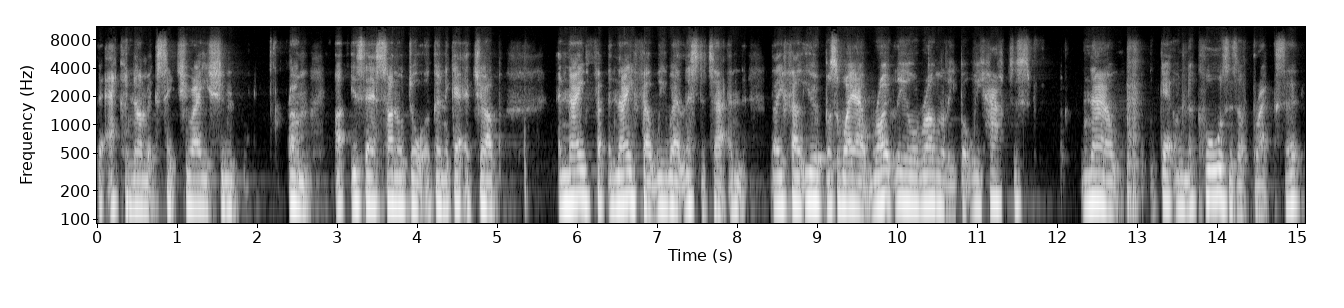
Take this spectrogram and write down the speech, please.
the economic situation. Um, uh, is their son or daughter going to get a job? And they and they felt we weren't listened to, that, and they felt Europe was a way out, rightly or wrongly. But we have to now get on the causes of Brexit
